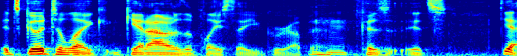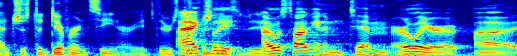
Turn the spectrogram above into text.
it's good to like get out of the place that you grew up in because it's yeah just a different scenery. There's different Actually, to do. I was talking to Tim earlier. Uh,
